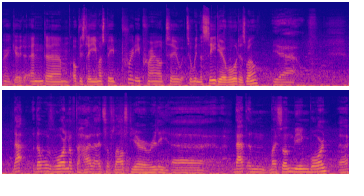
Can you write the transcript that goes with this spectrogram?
very good and um, obviously you must be pretty proud to to win the CEDIA award as well yeah that that was one of the highlights of last year really uh, that and my son being born. Uh,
